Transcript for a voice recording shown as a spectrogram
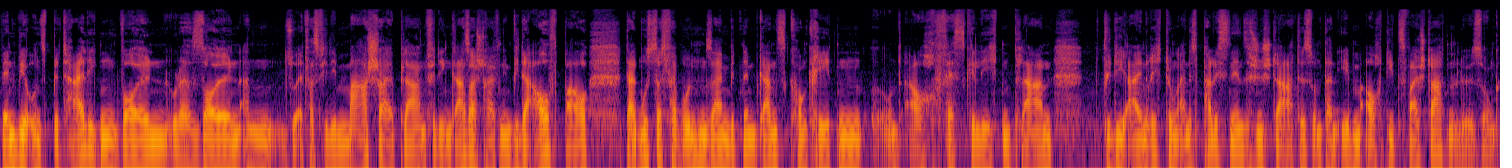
wenn wir uns beteiligen wollen oder sollen an so etwas wie dem Marshallplan für den Gazastreifen, den Wiederaufbau, dann muss das verbunden sein mit einem ganz konkreten und auch festgelegten Plan, für die Einrichtung eines palästinensischen Staates und dann eben auch die Zwei-Staaten-Lösung.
